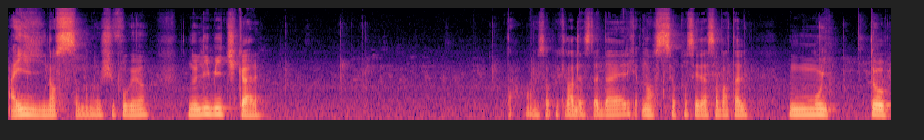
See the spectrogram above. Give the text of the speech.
Aí, nossa, mano. O Shifu ganhou no limite, cara. Só pra que lado da cidade da Erika. Nossa, eu passei dessa batalha muito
